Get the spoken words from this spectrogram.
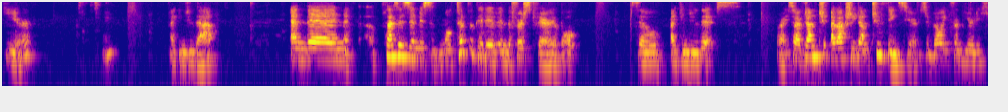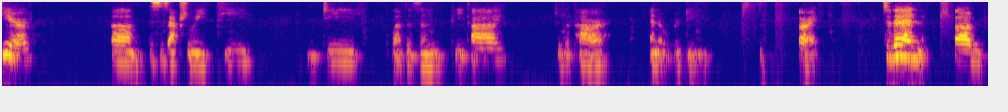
here. Okay. I can do that. And then plethysm is multiplicative in the first variable. So I can do this. All right, so I've done, two, I've actually done two things here. So going from here to here, um, this is actually P D plethysm Pi to the power n over D. All right, so then um,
